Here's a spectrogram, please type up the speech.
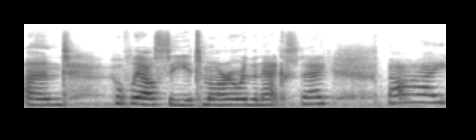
and hopefully I'll see you tomorrow or the next day. Bye!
